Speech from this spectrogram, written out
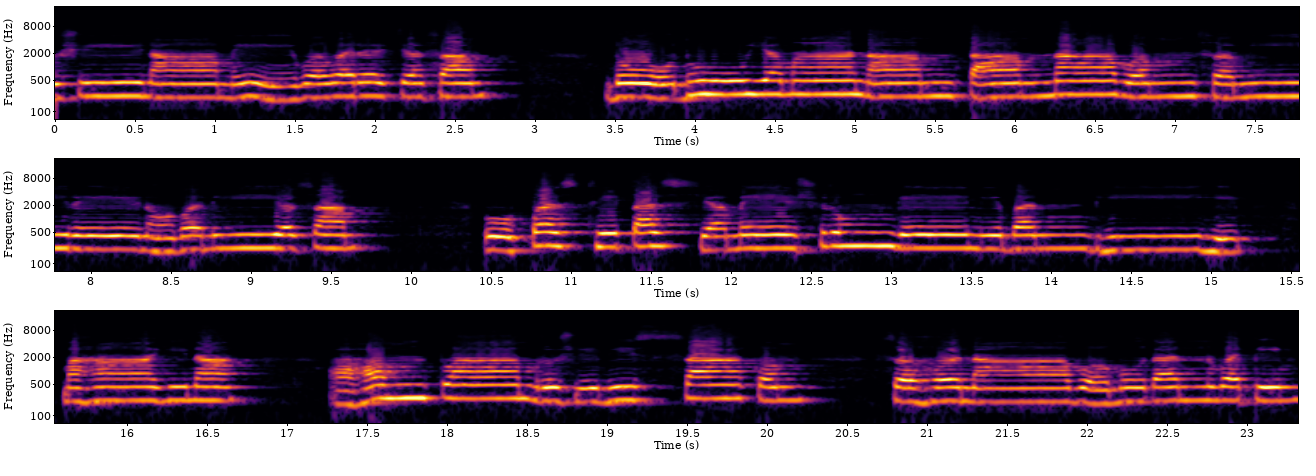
ऋषीणामेव वर्चसाम् दोधूयमानां तां नावं समीरेण बलीयसाम् उपस्थितस्य मे शृङ्गे निबन्धीः महाहिना। अहं त्वाम् ऋषिभिः साकं सहनावमुदन्वतीम्।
